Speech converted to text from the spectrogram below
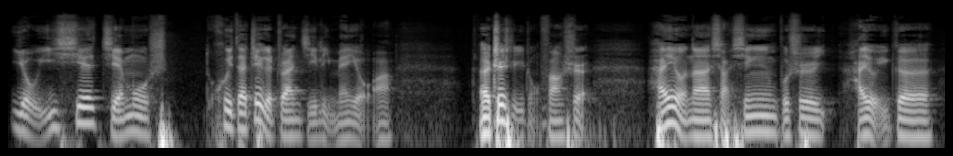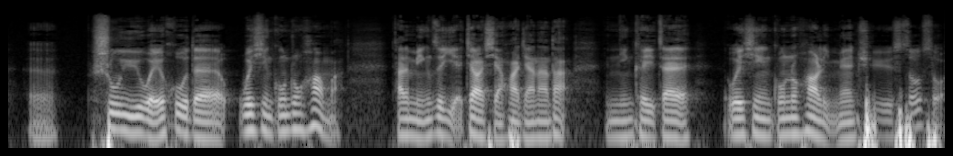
有一些节目是会在这个专辑里面有啊，呃，这是一种方式。还有呢，小新不是还有一个呃疏于维护的微信公众号嘛？它的名字也叫“闲话加拿大”，您可以在。微信公众号里面去搜索，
